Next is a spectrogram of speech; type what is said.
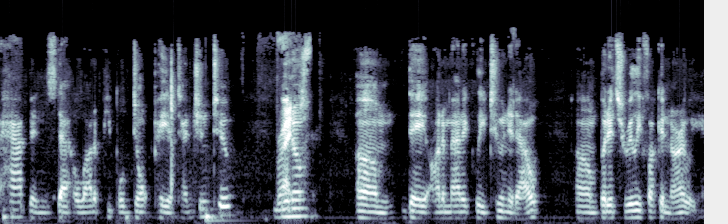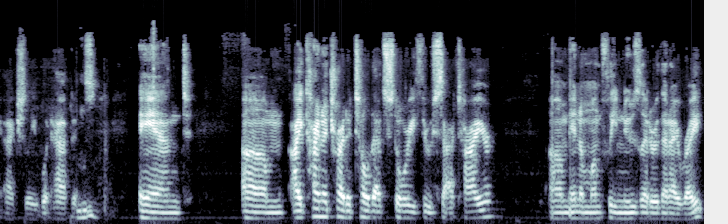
happens that a lot of people don't pay attention to. Right. You know, um, they automatically tune it out. Um, but it's really fucking gnarly, actually, what happens. And um, I kind of try to tell that story through satire um, in a monthly newsletter that I write.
